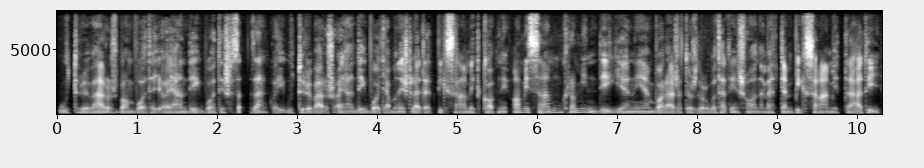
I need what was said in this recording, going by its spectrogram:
úttörővárosban volt egy ajándékbolt, és a Zánkai úttörőváros ajándékboltjában is lehetett pixelámit kapni, ami számunkra mindig ilyen, ilyen varázsatos dolog volt. Tehát én soha nem ettem pixelámit, tehát így,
